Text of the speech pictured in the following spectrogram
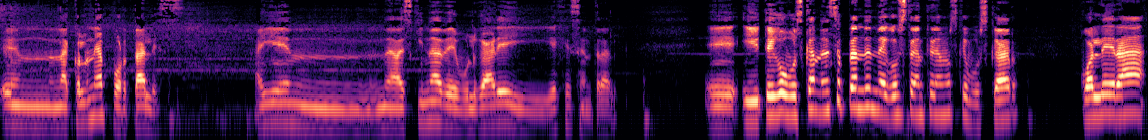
en la colonia Portales, ahí en la esquina de Bulgaria y Eje Central. Eh, y te digo, buscando, en este plan de negocio también tenemos que buscar cuál era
